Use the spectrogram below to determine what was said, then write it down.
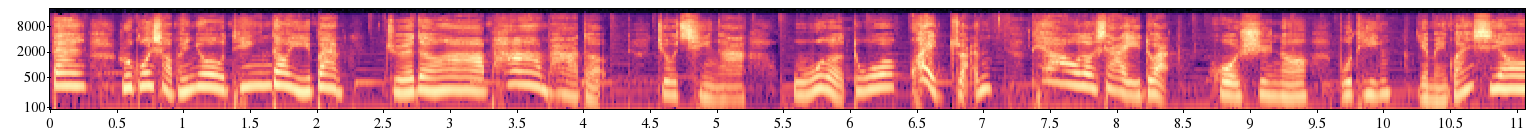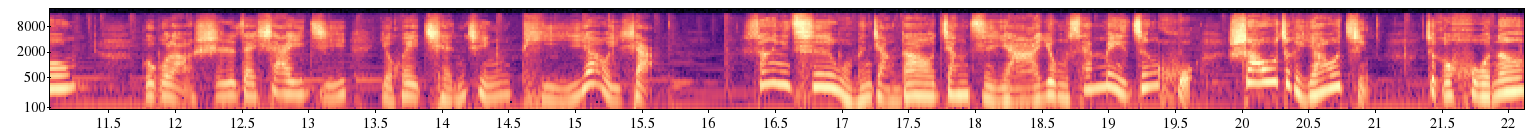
但如果小朋友听到一半觉得啊怕怕的，就请啊捂耳朵快转，跳到下一段，或是呢不听也没关系哦。姑姑老师在下一集也会前情提要一下。上一次我们讲到姜子牙用三昧真火烧这个妖精，这个火呢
